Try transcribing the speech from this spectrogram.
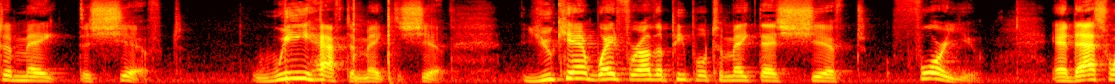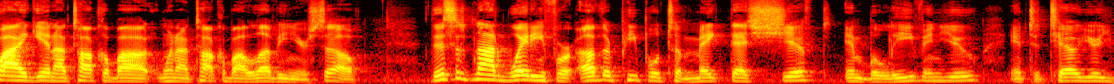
to make the shift. We have to make the shift. You can't wait for other people to make that shift for you. And that's why, again, I talk about when I talk about loving yourself, this is not waiting for other people to make that shift and believe in you and to tell you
